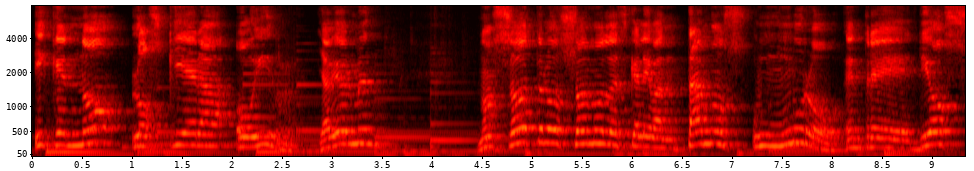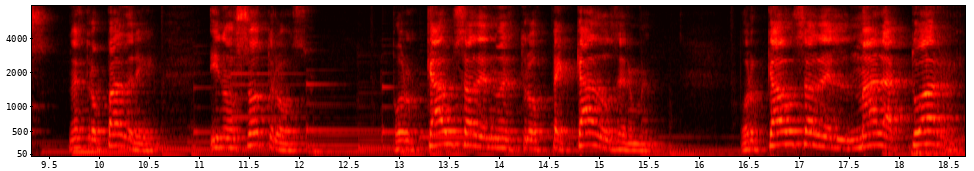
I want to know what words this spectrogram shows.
y que no los quiera oír. ¿Ya vio, hermano? Nosotros somos los que levantamos un muro entre Dios, nuestro Padre, y nosotros por causa de nuestros pecados, hermano. Por causa del mal actuar.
